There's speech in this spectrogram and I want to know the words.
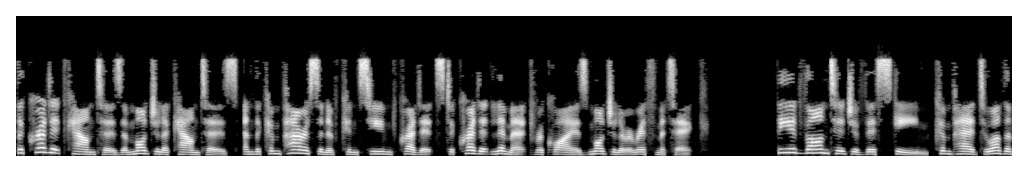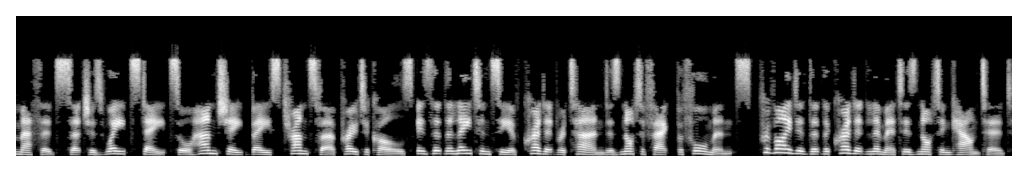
The credit counters are modular counters, and the comparison of consumed credits to credit limit requires modular arithmetic. The advantage of this scheme, compared to other methods such as wait states or handshake-based transfer protocols, is that the latency of credit return does not affect performance, provided that the credit limit is not encountered.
